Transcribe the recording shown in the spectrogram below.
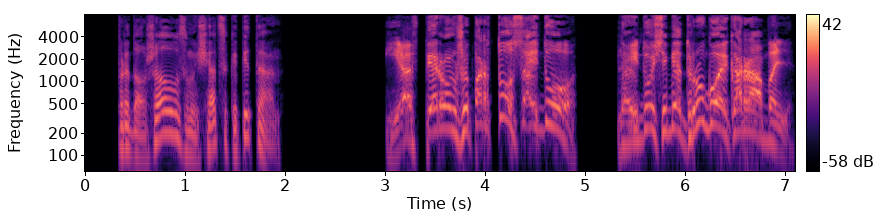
— продолжал возмущаться капитан. «Я в первом же порту сойду! Найду себе другой корабль!»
